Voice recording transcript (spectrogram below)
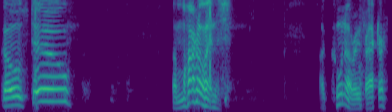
goes to the Marlins. Acuna refractor.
